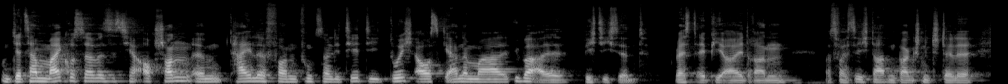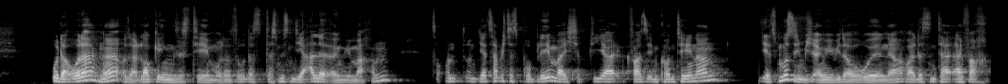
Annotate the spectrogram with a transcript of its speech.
Und jetzt haben Microservices ja auch schon ähm, Teile von Funktionalität, die durchaus gerne mal überall wichtig sind. REST API dran, was weiß ich, Datenbankschnittstelle oder oder, ne? Oder Logging-System oder so. Das, das müssen die alle irgendwie machen. Und, und jetzt habe ich das Problem, weil ich habe die ja quasi in Containern. Jetzt muss ich mich irgendwie wiederholen, ja, weil das sind halt einfach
